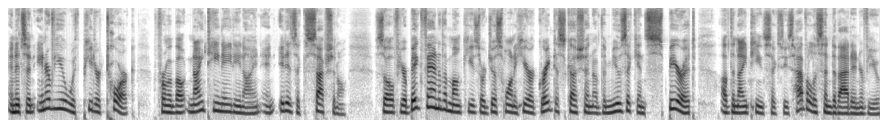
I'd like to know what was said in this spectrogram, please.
And it's an interview with Peter Tork from about 1989, and it is exceptional. So, if you're a big fan of the Monkees or just want to hear a great discussion of the music and spirit of the 1960s, have a listen to that interview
